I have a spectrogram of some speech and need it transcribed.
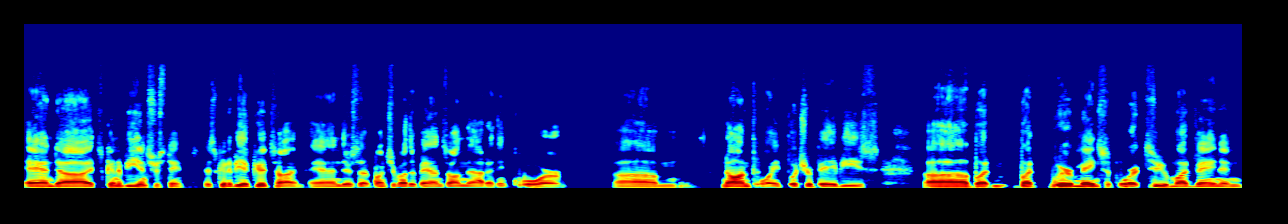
And uh, it's going to be interesting. It's going to be a good time. And there's a bunch of other bands on that. I think Core, um, Nonpoint, Butcher Babies, uh, but but we're main support to Mudvayne, and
